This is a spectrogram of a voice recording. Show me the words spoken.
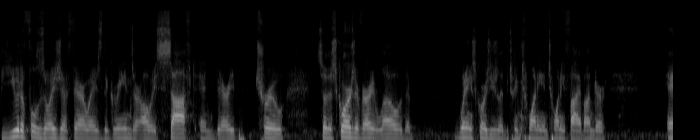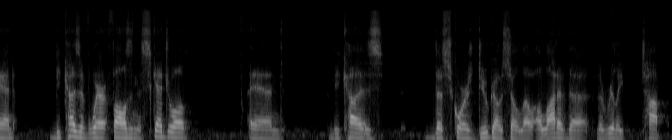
beautiful zoysia fairways. The greens are always soft and very true. So the scores are very low. The winning score is usually between 20 and 25 under. And because of where it falls in the schedule and because the scores do go so low, a lot of the the really top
